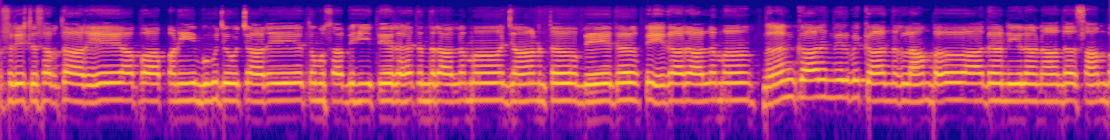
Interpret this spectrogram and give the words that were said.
ਸ੍ਰਿਸ਼ਟ ਸਭ ਧਾਰੇ, ਆਪ ਆਪਣੀ ਬੂਝ ਉਚਾਰੇ। ਤੁਮ ਸਭ ਹੀ ਤੇ ਰਹਿਤ ਨਿਰਾਲਮ, ਜਾਣਤ ਬੇਦ ਭੇਦ ਆਲਮ ਨਿਰੰਕਾਰ ਨਿਰਵਿਕਾਰ ਨਿਰਲ ਲੰਬ ਆਦ ਨੀਲ ਆਨੰਦ ਸੰਭ,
